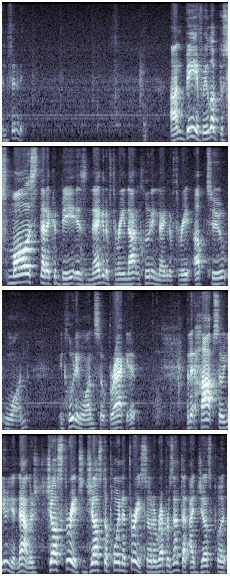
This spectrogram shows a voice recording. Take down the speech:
infinity. On B, if we look, the smallest that it could be is negative 3, not including negative 3, up to 1, including 1, so bracket. Then it hops, so union. Now, there's just 3. It's just a point at 3. So to represent that, I just put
